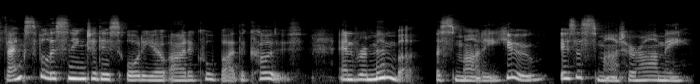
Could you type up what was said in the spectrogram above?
Thanks for listening to this audio article by The Cove. And remember, a smarter you is a smarter army.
